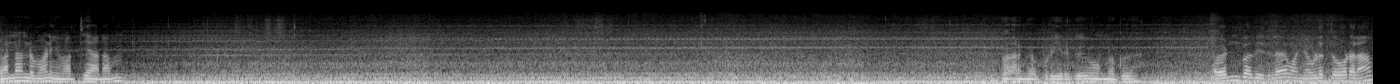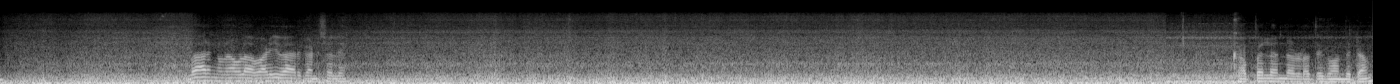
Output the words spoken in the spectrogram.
பன்னெண்டு மணி மத்தியானம். பாருங்க எப்படி இருக்கு ஒன்றுக்கு எண்பது இதில் கொஞ்சம் உள்ள தோடலாம் பாருங்களேன் அவ்வளோ வடிவாக இருக்குன்னு சொல்லி. கப்பல் ஒரு இடத்துக்கு வந்துட்டோம்.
